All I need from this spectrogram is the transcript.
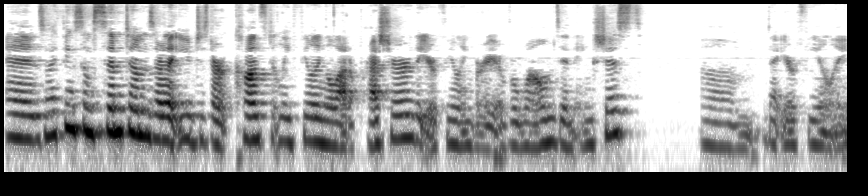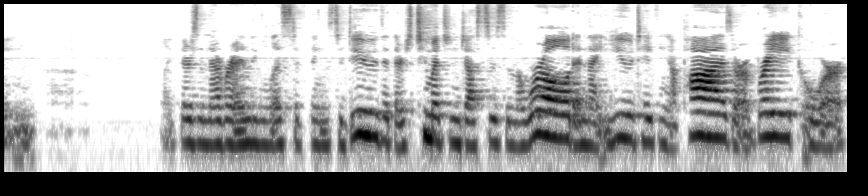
And so I think some symptoms are that you just are constantly feeling a lot of pressure, that you're feeling very overwhelmed and anxious, um, that you're feeling like there's a never ending list of things to do, that there's too much injustice in the world, and that you taking a pause or a break or,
